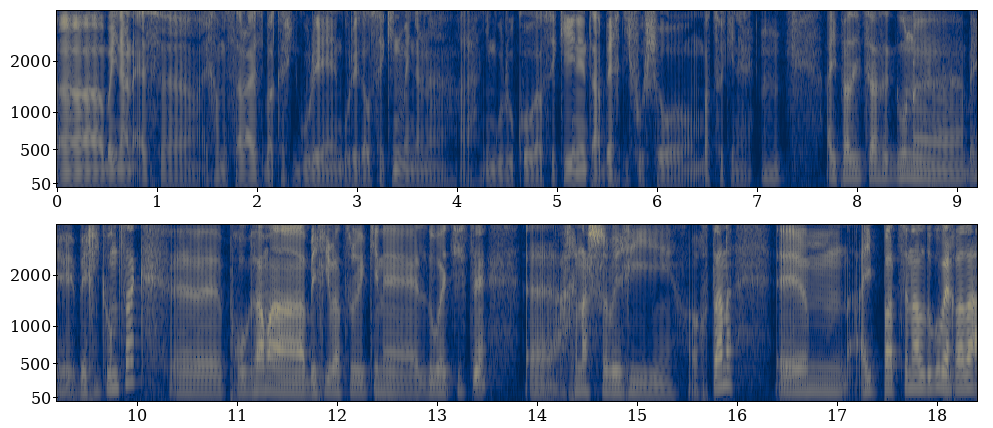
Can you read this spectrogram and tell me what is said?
Uh, baina ez, uh, ezan bezala ez bakarrik gure, gure gauzekin, baina uh, inguruko gauzekin eta ber difusio batzuekin ere. Mm -hmm. Aipa ditzagun uh, berrikuntzak, uh, programa berri batzurekin heldu baitzizte, uh, ahnas berri hortan. Um, aipatzen aldugu behar bada,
